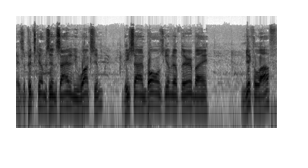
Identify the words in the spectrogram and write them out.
As the pitch comes inside and he walks him. Base on ball is given up there by Nikoloff.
